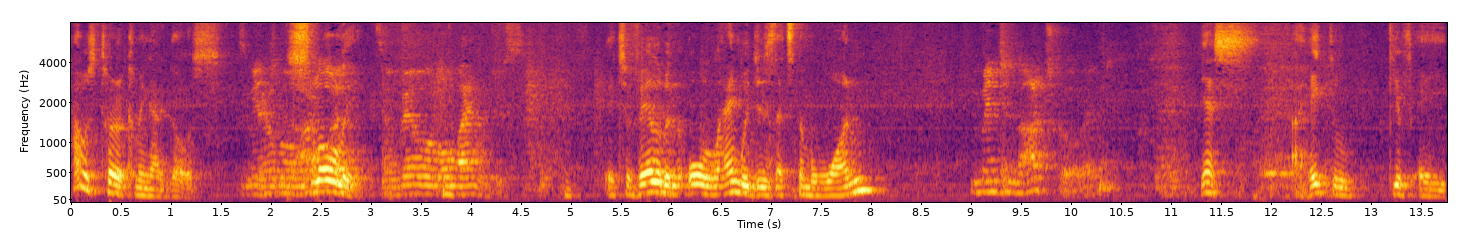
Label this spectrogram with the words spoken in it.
How is Torah coming out of available Slowly. It's available in all languages. It's available in all languages. That's number one. You mentioned the article, right? Yes, I hate to give a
